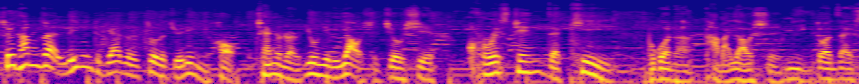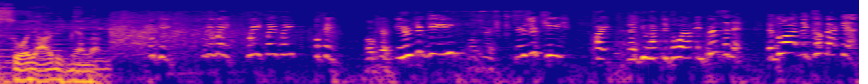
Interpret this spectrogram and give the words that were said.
所以他们在 living together 做的决定以后，Chandler 用这个钥匙就是 Christian the key。不过呢，他把钥匙拧断在锁眼儿里面了。Okay. Wait, wait, wait, wait, wait. Okay. Okay. Here's your key. Okay. Here's your key. All right. Now you have to go out and christen it. Now go out and then come back in.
